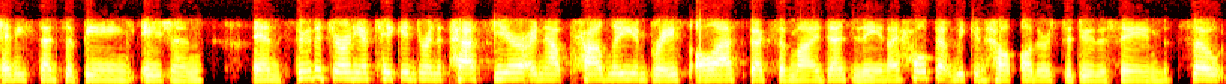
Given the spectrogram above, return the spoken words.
any sense of being Asian. And through the journey I've taken during the past year, I now proudly embrace all aspects of my identity, and I hope that we can help others to do the same. So,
